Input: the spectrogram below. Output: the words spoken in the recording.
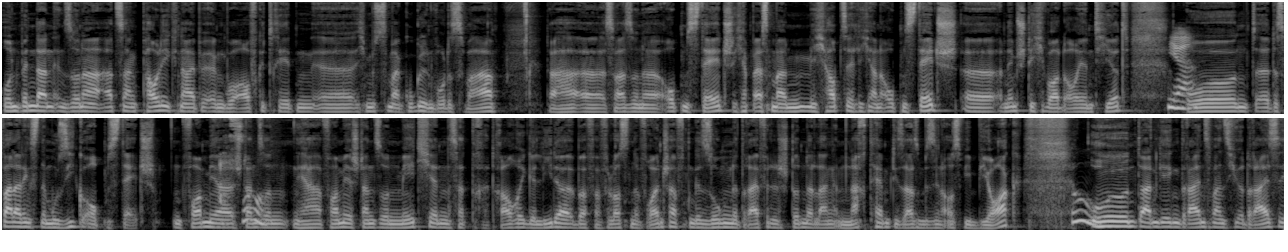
und bin dann in so einer Art St. Pauli-Kneipe irgendwo aufgetreten. Äh, ich müsste mal googeln, wo das war. Da, äh, es war so eine Open Stage. Ich habe erstmal mich hauptsächlich an Open Stage, äh, an dem Stichwort orientiert. Ja. Und äh, das war allerdings eine Musik-Open Stage. Und vor mir so. stand so ein, ja, vor mir stand so ein Mädchen, das hat traurige Lieder über verflossene Freundschaften gesungen, eine Dreiviertelstunde lang im Nachthemd. Die sah so ein bisschen aus wie Björk. Uh. Und dann gegen 23.30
